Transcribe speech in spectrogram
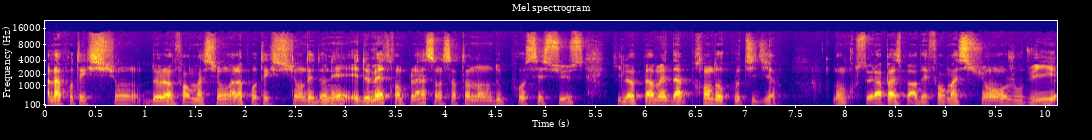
à la protection de l'information, à la protection des données, et de mettre en place un certain nombre de processus qui leur permettent d'apprendre au quotidien. Donc cela passe par des formations aujourd'hui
